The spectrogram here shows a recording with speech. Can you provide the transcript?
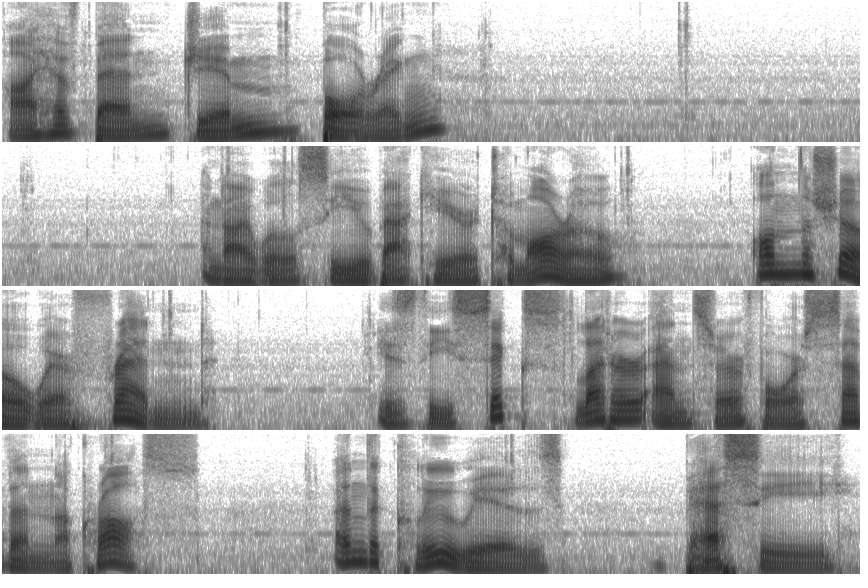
I have been Jim Boring. And I will see you back here tomorrow on the show where friend is the six letter answer for seven across. And the clue is Bessie.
